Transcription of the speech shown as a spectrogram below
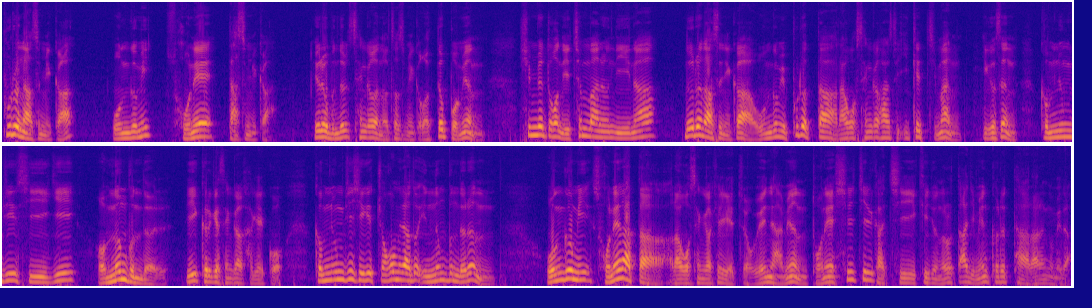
불어났습니까? 원금이 손에 났습니까? 여러분들 생각은 어떻습니까? 어떻 보면 10년 동안 2천만 원이나 늘어났으니까 원금이 불었다라고 생각할 수 있겠지만 이것은 금융 지식이 없는 분들이 그렇게 생각하겠고 금융 지식이 조금이라도 있는 분들은 원금이 손해났다라고 생각해야겠죠. 왜냐하면 돈의 실질 가치 기준으로 따지면 그렇다라는 겁니다.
